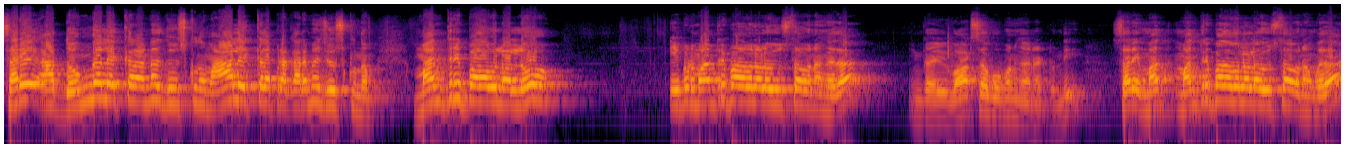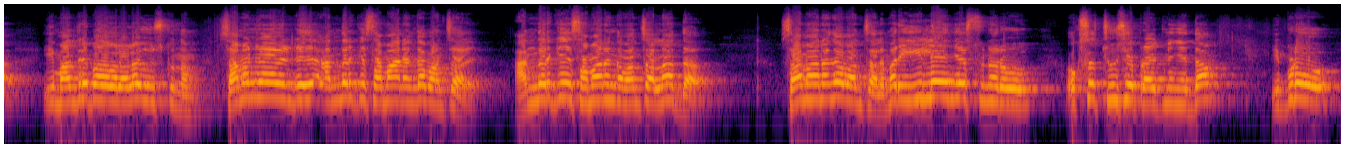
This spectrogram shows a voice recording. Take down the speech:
సరే ఆ దొంగ లెక్కలన్న చూసుకుందాం. ఆ లెక్కల ప్రకారమే చూసుకుందాం. మంత్రి పదవులలో ఇప్పుడు మంత్రి పదవులలో చూస్తూ ఉన్నాం కదా. ఇంకా ఈ వాట్సాప్ ఓపెన్ కానట్టుంది. సరే మం- మంత్రి పదవులలో చూస్తూ ఉన్నాం కదా. ఈ మంత్రి పదవులలో చూసుకుందాం. సమన్వయం అంటే అందరికీ సమానంగా పంచాలి అందరికీ సమానంగా పంచాలని అద్దా? సమానంగా పంచాలి మరి వీళ్ళు ఏం చేస్తున్నారు? ఒకసారి చూసే ప్రయత్నం చేద్దాం. ఇప్పుడు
